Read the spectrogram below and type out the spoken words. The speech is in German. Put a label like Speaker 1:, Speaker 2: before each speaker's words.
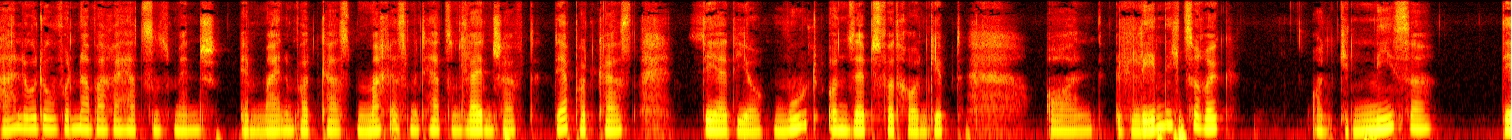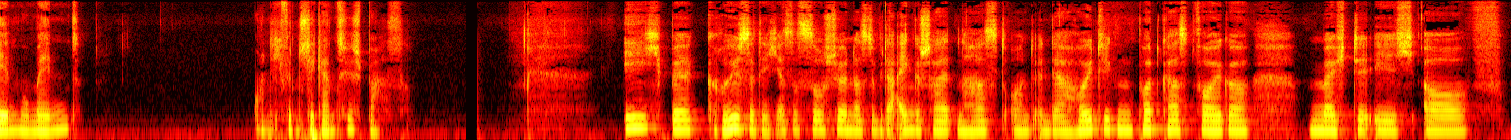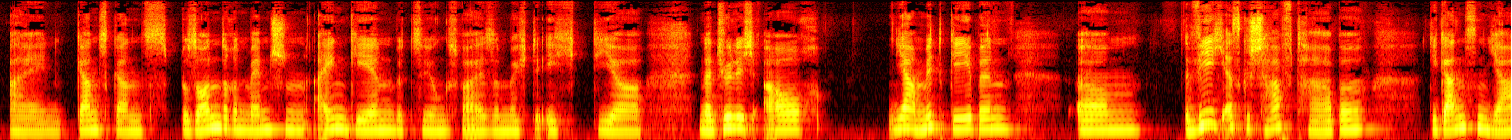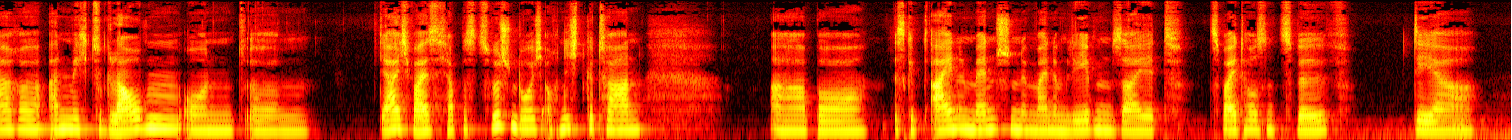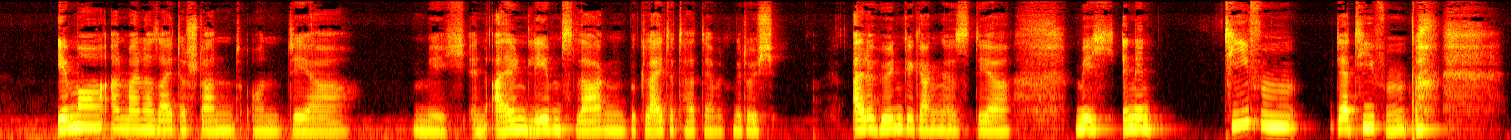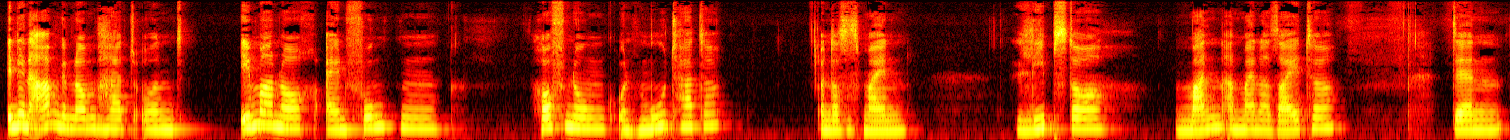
Speaker 1: Hallo, du wunderbarer Herzensmensch. In meinem Podcast Mach es mit Herz und Leidenschaft. Der Podcast, der dir Mut und Selbstvertrauen gibt. Und lehn dich zurück und genieße den Moment. Und ich wünsche dir ganz viel Spaß. Ich begrüße dich. Es ist so schön, dass du wieder eingeschalten hast. Und in der heutigen Podcast-Folge möchte ich auf einen ganz, ganz besonderen Menschen eingehen, beziehungsweise möchte ich dir natürlich auch ja mitgeben, ähm, wie ich es geschafft habe, die ganzen Jahre an mich zu glauben und ähm, ja, ich weiß, ich habe es zwischendurch auch nicht getan, aber es gibt einen Menschen in meinem Leben seit 2012, der immer an meiner Seite stand und der mich in allen Lebenslagen begleitet hat, der mit mir durch alle Höhen gegangen ist, der mich in den Tiefen der Tiefen in den Arm genommen hat und immer noch ein Funken Hoffnung und Mut hatte. Und das ist mein liebster Mann an meiner Seite. Denn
